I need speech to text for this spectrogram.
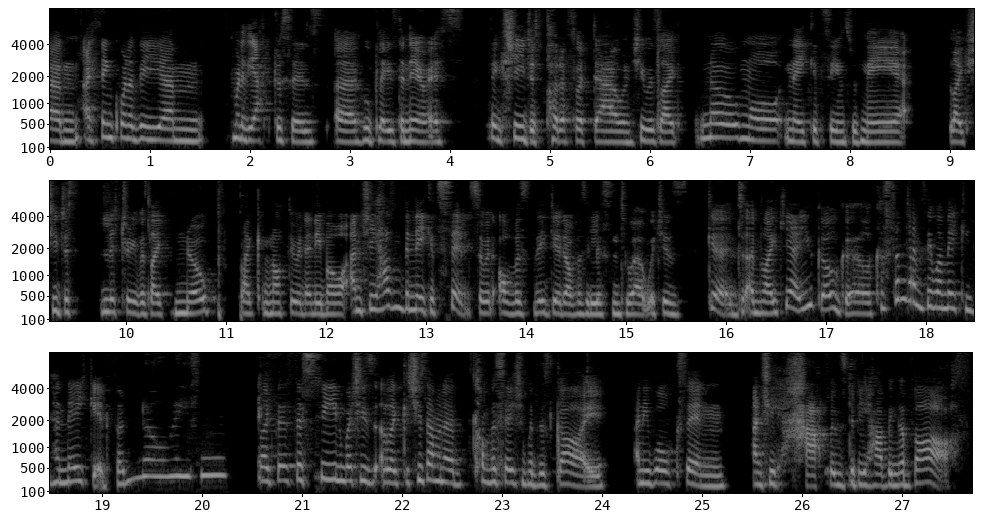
um, I think one of the um, one of the actresses uh, who plays Daenerys, I think she just put her foot down. She was like, "No more naked scenes with me." Like she just literally was like, nope, like not doing anymore. And she hasn't been naked since. So it obviously, they did obviously listen to her, which is good. I'm like, yeah, you go girl. Cause sometimes they were making her naked for no reason. Like there's this scene where she's like, she's having a conversation with this guy and he walks in and she happens to be having a bath.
